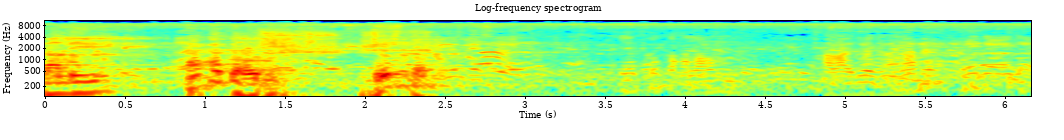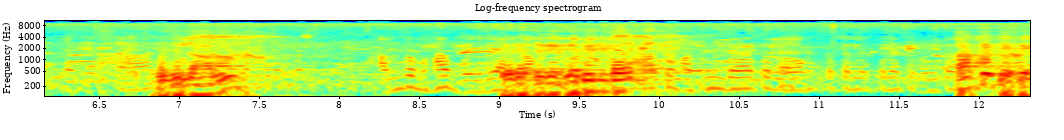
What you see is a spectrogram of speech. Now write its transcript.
কালি একাদশ শূন্য বুঝিলাল আমি তো ভাব বুঝলি এখান থেকে গোবিন্দ তো মাথিন দেওয়া তো লোক তো তেলে তেলে সেগুলো তো কাকে দেবে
